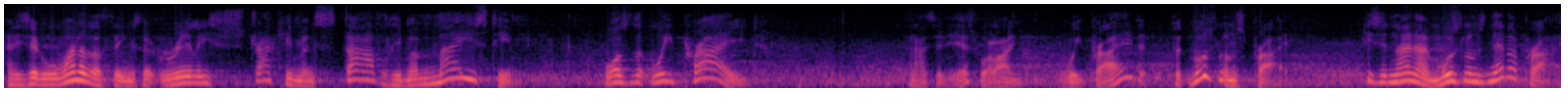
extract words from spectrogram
And he said, Well, one of the things that really struck him and startled him, amazed him, was that we prayed. And I said, Yes, well, I, we prayed, but Muslims pray. He said, No, no, Muslims never pray.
